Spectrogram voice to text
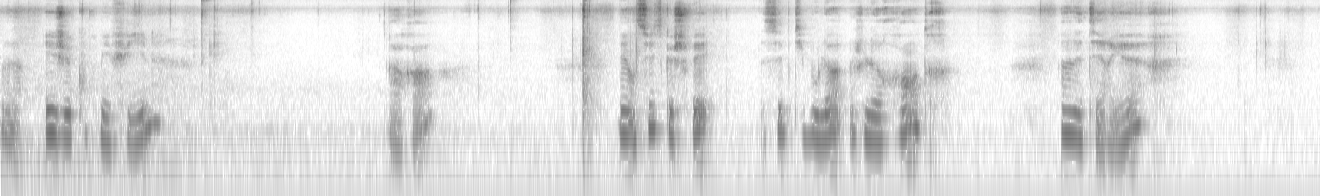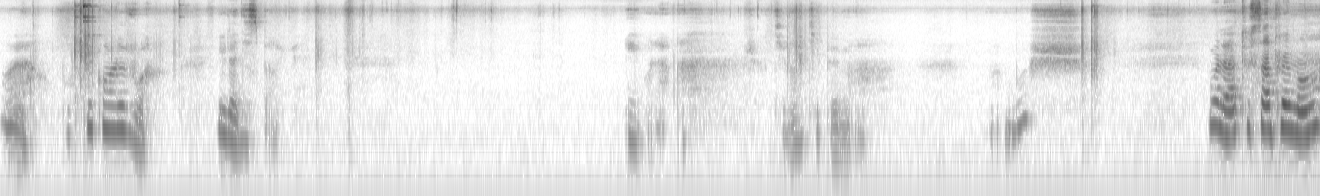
Voilà. Je coupe mes fils à ras. Et ensuite, ce que je fais, ce petit bout là, je le rentre à l'intérieur. Voilà, pour plus qu'on le voit. Il a disparu. Et voilà. Je retire un petit peu ma bouche. Voilà, tout simplement.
